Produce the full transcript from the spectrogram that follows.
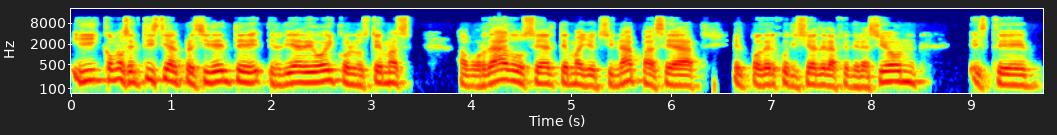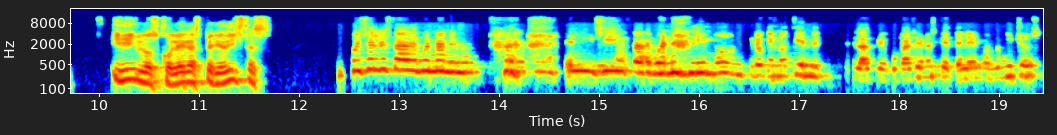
¿Y cómo sentiste al presidente el día de hoy con los temas abordados, sea el tema Yotzinapa, sea el Poder Judicial de la Federación, este, y los colegas periodistas? Pues él está de buen ánimo, él sí está de buen ánimo, creo que no tiene las preocupaciones que tenemos muchos,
